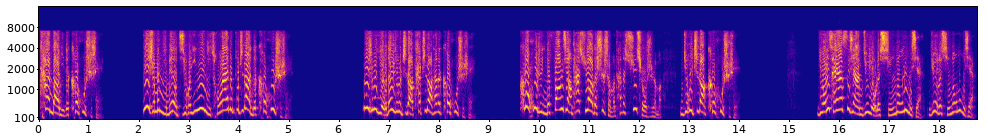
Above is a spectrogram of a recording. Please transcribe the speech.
看到你的客户是谁。为什么你没有机会？因为你从来都不知道你的客户是谁。有的人就会知道？他知道他的客户是谁，客户是你的方向，他需要的是什么，他的需求是什么，你就会知道客户是谁。有了财商思想，你就有了行动路线，你就有了行动路线，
